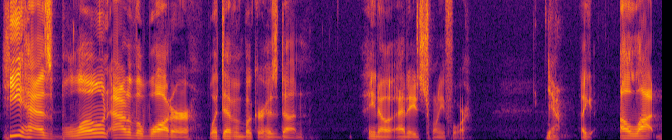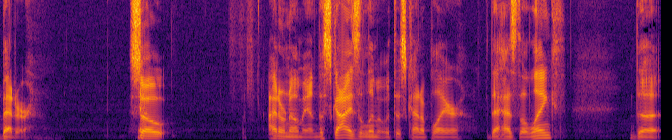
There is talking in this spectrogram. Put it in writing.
He has blown out of the water what Devin Booker has done, you know, at age 24. yeah, Like a lot better. So I don't know, man. The sky's the limit with this kind of player that has the length, the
